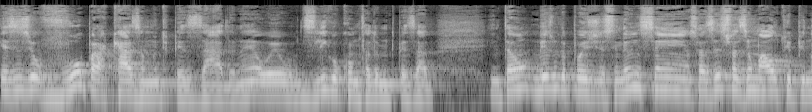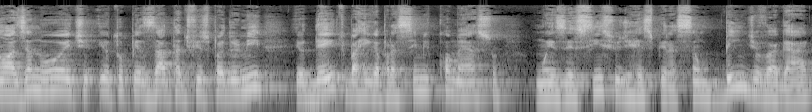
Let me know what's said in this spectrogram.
e às vezes eu vou para casa muito pesado, né? Ou eu desligo o computador muito pesado. Então, mesmo depois de acender um incenso, às vezes fazer uma auto-hipnose à noite, eu estou pesado, está difícil para dormir, eu deito barriga para cima e começo um exercício de respiração bem devagar,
